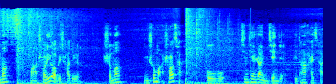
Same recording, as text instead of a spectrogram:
么？马超又要被插队了？什么？你说马超惨？不不不，今天让你见见比他还惨。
